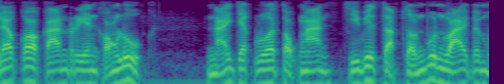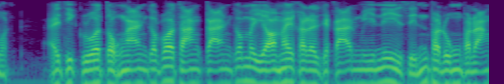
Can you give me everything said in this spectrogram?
แล้วก็การเรียนของลูก ไหนจะกลัวตกงานชีวิตสับสนวุ่นวายไปหมด ไอ้ที่กลัวตกงานก็เพราะทางการเขาไม่ยอมให้ข้าราชการมีหนี้สินพรุงพรัง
